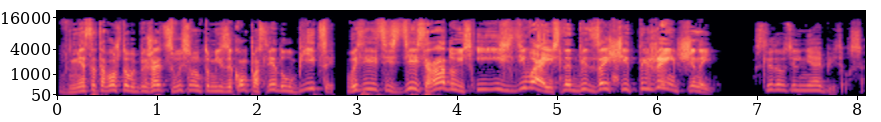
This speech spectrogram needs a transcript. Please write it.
вместо того, чтобы бежать с высунутым языком по следу убийцы, вы сидите здесь, радуясь и издеваясь над беззащитной женщиной!» Следователь не обиделся.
